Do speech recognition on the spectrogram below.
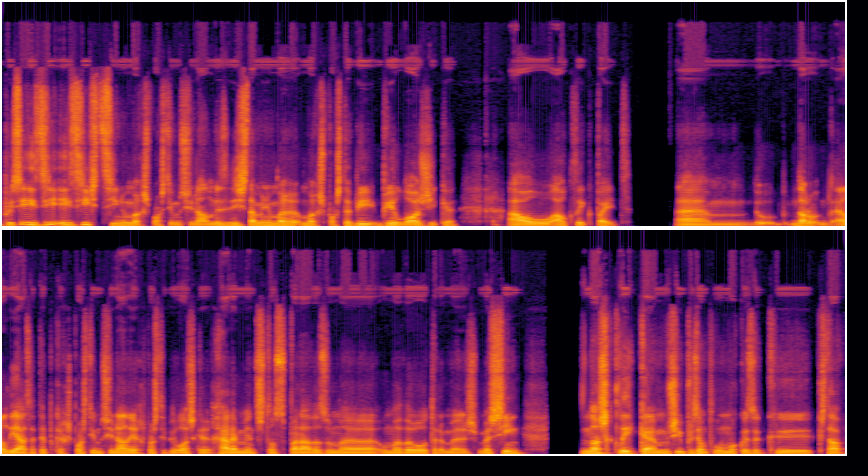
por isso exi existe sim uma resposta emocional, mas existe também uma, uma resposta bi biológica ao, ao clickbait. Um, aliás, até porque a resposta emocional e a resposta biológica raramente estão separadas uma, uma da outra, mas, mas sim, nós clicamos, e por exemplo, uma coisa que, que, estava,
